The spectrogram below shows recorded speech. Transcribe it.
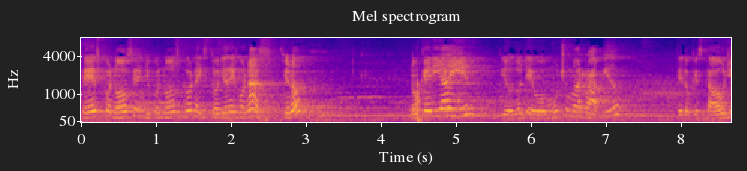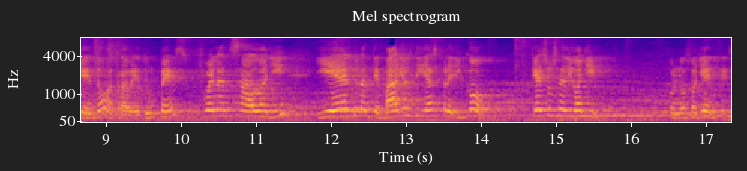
Ustedes conocen, yo conozco la historia de Jonás, ¿sí o no? No quería ir, Dios lo llevó mucho más rápido de lo que estaba oyendo a través de un pez, fue lanzado allí y él durante varios días predicó. ¿Qué sucedió allí con los oyentes?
